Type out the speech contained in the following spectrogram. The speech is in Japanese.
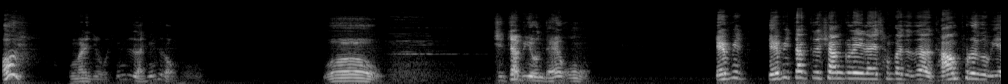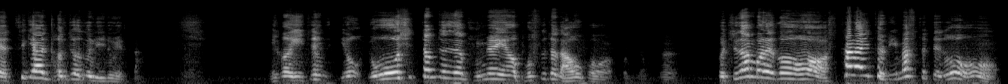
어휴, 정말 이거 힘들다, 힘들어. 진짜 미운데, 어. 데뷔, 데뷔 닥트 샹그레이라의 참가자들 다음 프로그램 위해 특이한 던전을 이동했다. 이거 이쯤, 요, 요 시점에는 분명히 어, 보스도 같거든요. 예. 그 지난번에 그 어, 스타라이트 리마스터 때도 어,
